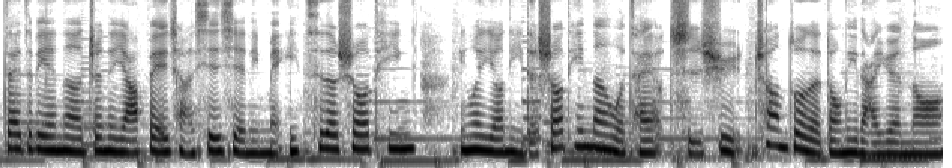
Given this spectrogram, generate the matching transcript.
在这边呢，真的要非常谢谢你每一次的收听，因为有你的收听呢，我才有持续创作的动力来源哦。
